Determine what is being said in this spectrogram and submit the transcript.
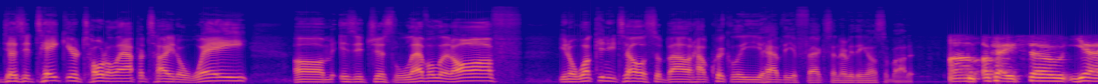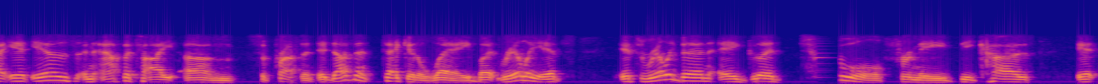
does it take your total appetite away? Um, is it just level it off? You know, what can you tell us about how quickly you have the effects and everything else about it? Um, okay, so yeah, it is an appetite um, suppressant. It doesn't take it away, but really, it's it's really been a good tool for me because it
